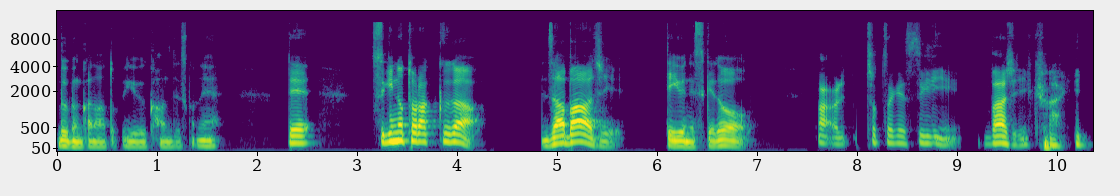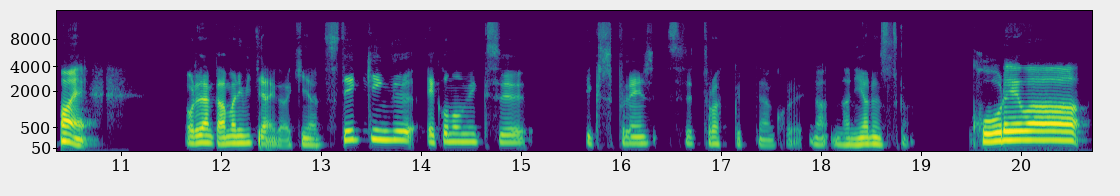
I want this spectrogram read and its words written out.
部分かなという感じですかね。で、次のトラックがザ・バージっていうんですけど、あ、ちょっとだけ次にバージに行く前に、はい。俺なんかあんまり見てないから気になって、 staking economics exploration track ってなんかこれ、な何やるんですか？これは、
